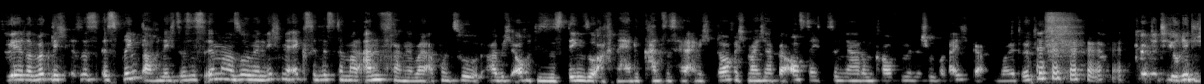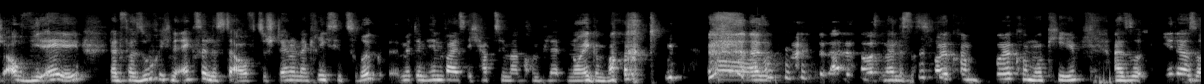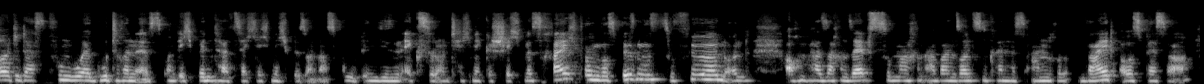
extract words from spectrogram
wäre wirklich, es, ist, es bringt auch nichts. Es ist immer so, wenn ich eine Excel-Liste mal anfange, weil ab und zu habe ich auch dieses Ding so, ach naja, du kannst es ja eigentlich doch. Ich meine, ich habe ja auch 16 Jahre im kaufmännischen Bereich gearbeitet. könnte theoretisch auch VA. Dann versuche ich eine Excel-Liste aufzustellen und dann kriege ich sie zurück mit dem Hinweis, ich habe sie mal komplett neu gemacht. Oh. Also alles aus. Nein, das ist vollkommen, vollkommen okay. Also jeder sollte das tun, wo er gut drin ist. Und ich bin tatsächlich nicht besonders gut in diesen Excel- und Technikgeschichten. Es reicht, um das Business zu führen und auch ein paar Sachen selbst zu machen, aber ansonsten können es andere weitaus besser.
